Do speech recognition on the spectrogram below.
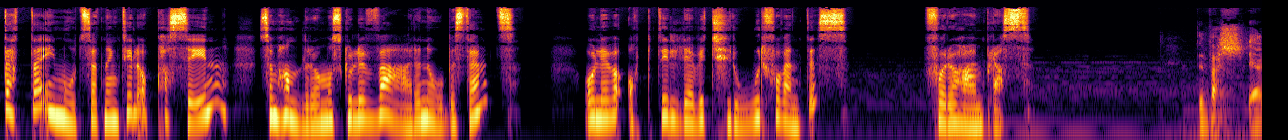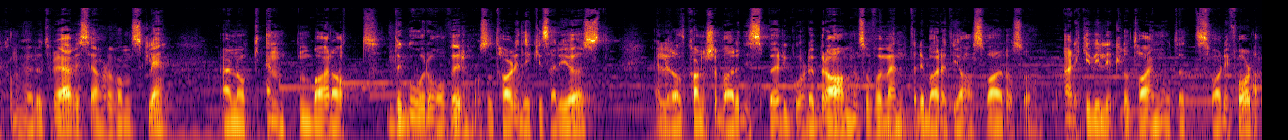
Dette i motsetning til å passe inn, som handler om å skulle være noe bestemt, og leve opp til det vi tror forventes, for å ha en plass. Det verste jeg kan høre, tror jeg, hvis jeg har det vanskelig, er nok enten bare at det går over, og så tar de det ikke seriøst, eller at kanskje bare de spør går det bra, men så forventer de bare et ja-svar, og så er de ikke villige til å ta imot et svar de får, da.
